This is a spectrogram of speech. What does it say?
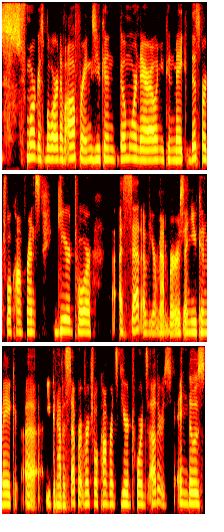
smorgasbord of offerings. You can go more narrow and you can make this virtual conference geared toward a set of your members and you can make uh, you can have a separate virtual conference geared towards others. And those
